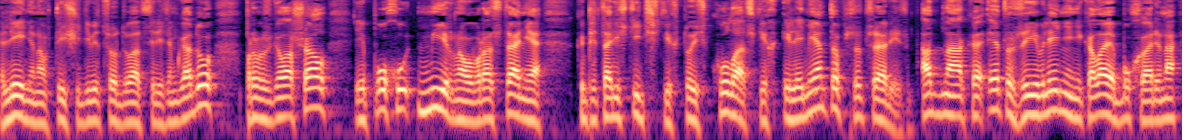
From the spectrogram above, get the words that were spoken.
Лениным в 1923 году, провозглашал эпоху мирного врастания капиталистических, то есть кулацких элементов в социализм. Однако это заявление Николая Бухарина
